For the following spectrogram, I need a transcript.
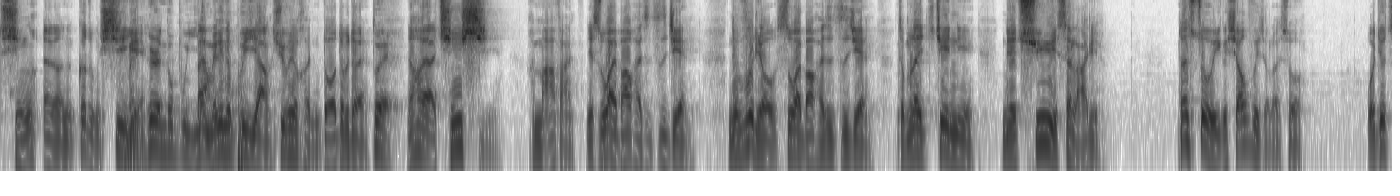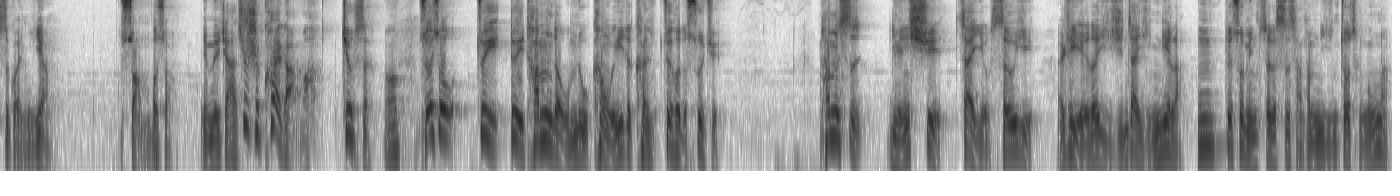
型呃各种细节，每个人都不一样哎每个人都不一样，需求很多，对不对？对然后要清洗很麻烦，你是外包还是自建？你的物流是外包还是自建？怎么来建立？你的区域是哪里？但是作为一个消费者来说，我就只管一样，爽不爽？有没有价值？就是快感嘛。就是嗯，所以说最对他们的，我们看唯一的看最后的数据，他们是连续在有收益，而且有的已经在盈利了，嗯，就说明这个市场他们已经做成功了。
